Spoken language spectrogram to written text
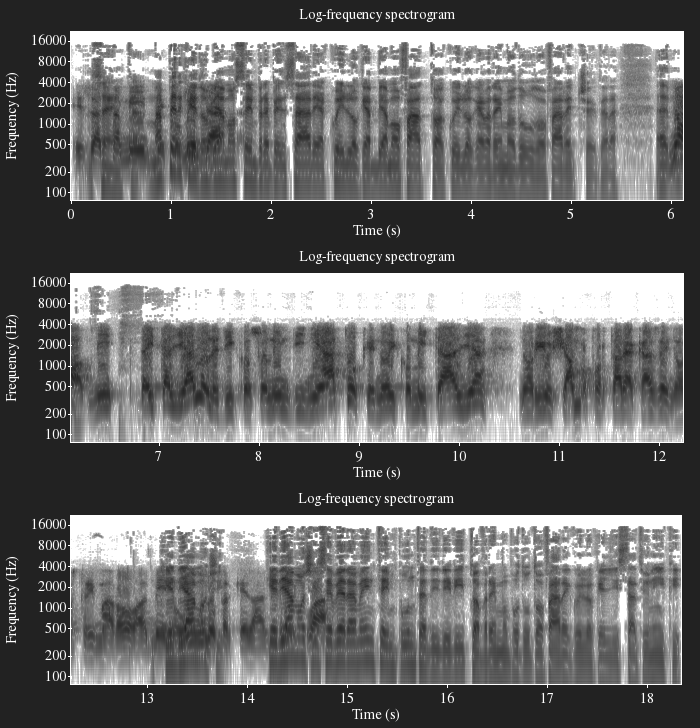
esattamente. Senta, ma perché dobbiamo sempre pensare a quello che abbiamo fatto, a quello che avremmo dovuto fare, eccetera? Eh, no, mi, da italiano le dico, sono indignato che noi come Italia non riusciamo a portare a casa i nostri marò, almeno chiediamoci, chiediamoci se veramente in punta di diritto avremmo potuto fare quello che gli Stati Uniti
